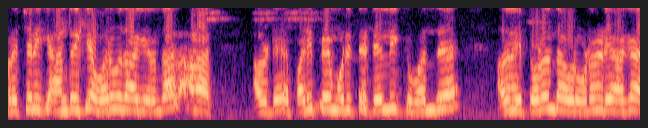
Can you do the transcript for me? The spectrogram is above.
பிரச்சனைக்கு அன்றைக்கே வருவதாக இருந்தால் ஆனால் அவர் படிப்பை முடித்து டெல்லிக்கு வந்து அதனை தொடர்ந்து அவர் உடனடியாக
